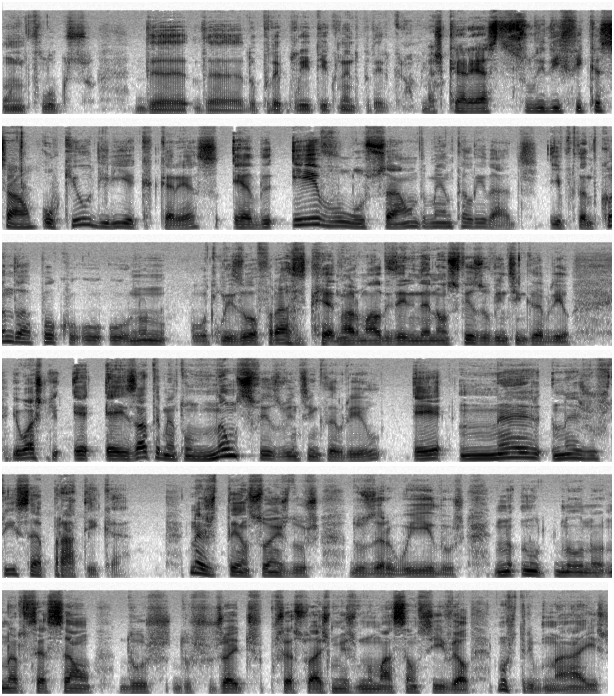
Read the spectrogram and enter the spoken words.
um influxo de, de, do poder político nem do poder económico. Mas carece de solidificação. O que eu diria que carece é de evolução de mentalidades. E, portanto, quando há pouco o, o Nuno utilizou a frase que é normal dizer ainda não se fez o 25 de Abril, eu acho que é, é exatamente onde não se fez o 25 de Abril, é na, na justiça prática nas detenções dos, dos arguídos, no, no, na recepção dos, dos, sujeitos processuais, mesmo numa ação civil, nos tribunais.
